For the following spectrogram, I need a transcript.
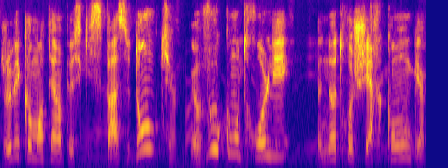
je vais commenter un peu ce qui se passe. Donc, vous contrôlez notre cher Kong.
